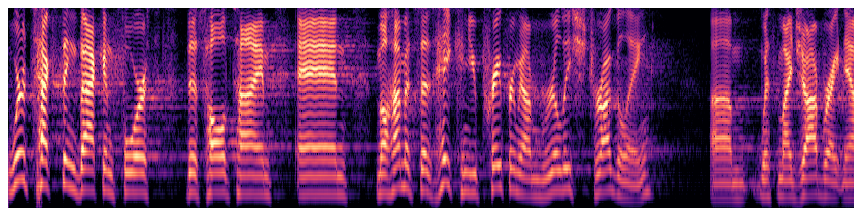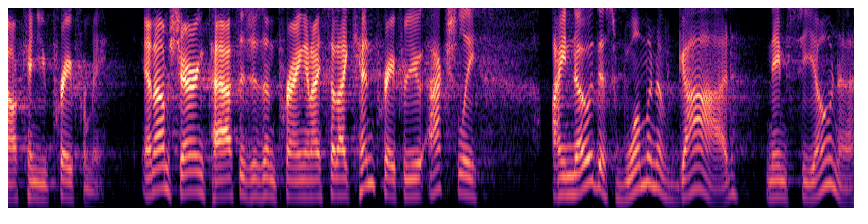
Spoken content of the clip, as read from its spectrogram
We're texting back and forth this whole time, and Mohammed says, Hey, can you pray for me? I'm really struggling um, with my job right now. Can you pray for me? And I'm sharing passages and praying, and I said, I can pray for you. Actually, I know this woman of God named Siona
